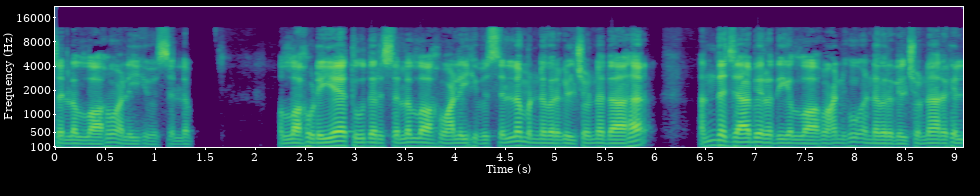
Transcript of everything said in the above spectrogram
செல்லல்லாஹும் அலிஹி வசல்லம் அல்லாஹுடைய தூதர் செல்லல்லாஹு அலைஹி வசல்லம் அன்னவர்கள் சொன்னதாக அந்த ஜாபிர் ரதியல்லாஹு அன்ஹு அன்னவர்கள் சொன்னார்கள்.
